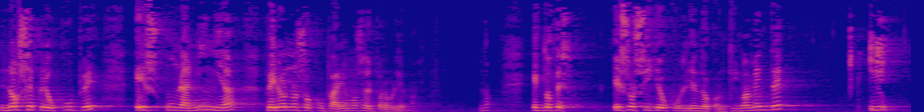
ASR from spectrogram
no se preocupe es una niña pero nos ocuparemos del problema entonces eso sigue ocurriendo continuamente y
